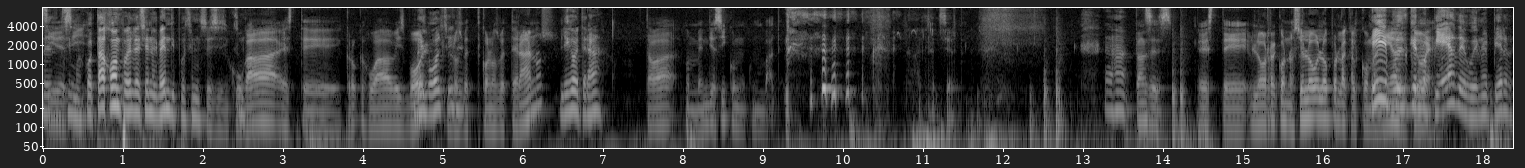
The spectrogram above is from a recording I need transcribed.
Así Del- sí, cuando estaba joven, pues le decían el Bendy, pues sí. Sí, sí, sí, jugaba, este, creo que jugaba béisbol, los con los veteranos. Liga veterana. Estaba Don Bendy así con, con un bate. No es cierto. Ajá. Entonces, este, lo reconoció luego, luego por la calcomanía. Sí, pues es que no pierde, güey, no pierde.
